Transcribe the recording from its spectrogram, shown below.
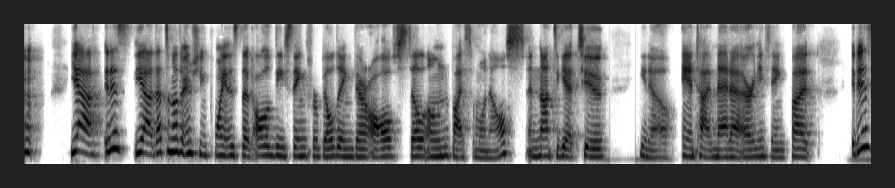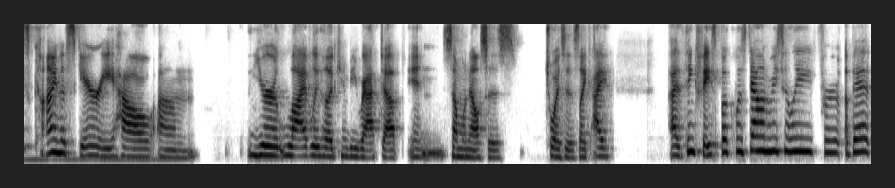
yeah, it is. Yeah, that's another interesting point is that all of these things we're building, they're all still owned by someone else. And not to get to, you know, anti meta or anything, but it is kind of scary how um, your livelihood can be wrapped up in someone else's choices. Like I, I think Facebook was down recently for a bit,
